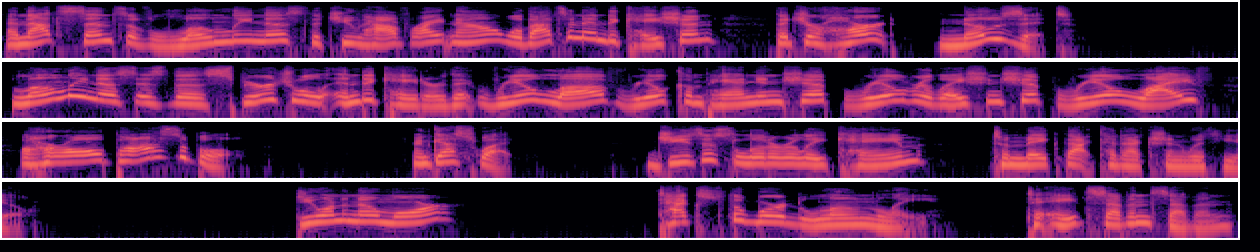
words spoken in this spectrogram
And that sense of loneliness that you have right now, well, that's an indication that your heart knows it. Loneliness is the spiritual indicator that real love, real companionship, real relationship, real life are all possible. And guess what? Jesus literally came to make that connection with you. Do you want to know more? Text the word lonely to 877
